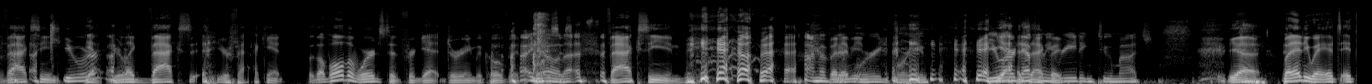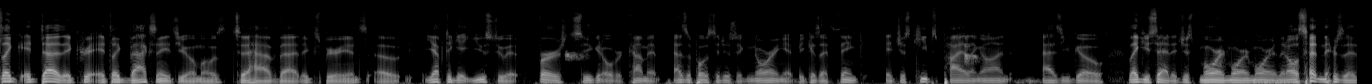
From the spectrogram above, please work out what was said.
Vaccine. Cure? Yeah, you're like vac. You're va- I can't. Of all the words to forget during the COVID, i know crisis, that's vaccine. i'm a But bit I mean- worried for you you Yeah, are definitely exactly. reading too much yeah but anyway it's it's like it does it cre- it like vaccinates you almost to have that experience of you have to get used to it first so you can overcome it as opposed to just ignoring it because i think it just keeps piling on as you go like you said it just more and more and more and then all of a sudden there's a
